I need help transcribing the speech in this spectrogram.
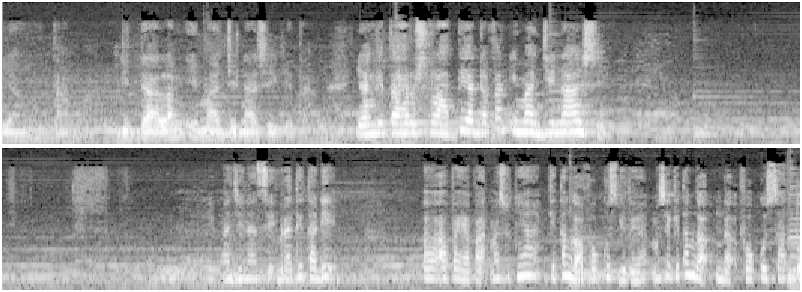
yang utama di dalam imajinasi kita. Yang kita harus latih adalah kan imajinasi. Imajinasi berarti tadi uh, apa ya Pak? Maksudnya kita nggak fokus gitu ya. Maksudnya kita nggak nggak fokus satu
